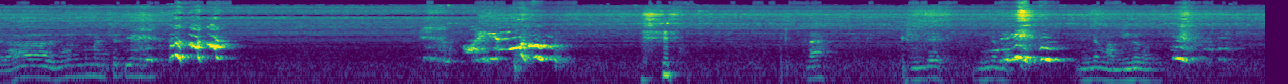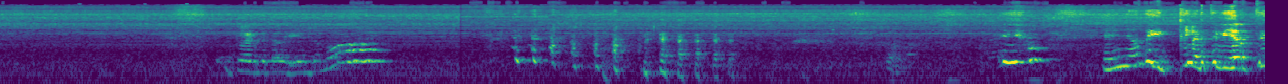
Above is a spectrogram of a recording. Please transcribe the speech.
എടാ. നിന്റെ നിന്റെ നിന്റെ മമ്മീനെ നോക്ക്. ഇപ്പൊ എടുത്തിട്ട്. അയ്യോ. ഇനി ഞാൻ ഇക്കിളെടുത്ത് വിയർത്ത്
